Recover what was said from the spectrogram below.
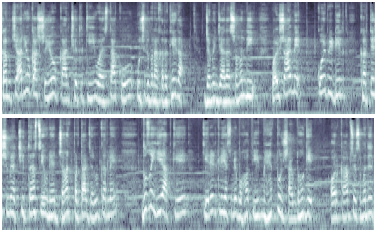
कर्मचारियों का सहयोग कार्य क्षेत्र की व्यवस्था को उचित बनाकर रखेगा। ज़मीन ज़्यादा संबंधी, व्यवसाय में कोई भी डील करते समय अच्छी तरह से उन्हें जाँच पड़ताल ज़रूर कर लें। दोस्तों, ये आपके करियर के लिए इसमें बहुत ही महत्वपूर्ण साबित होंगे और काम से संबंधित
